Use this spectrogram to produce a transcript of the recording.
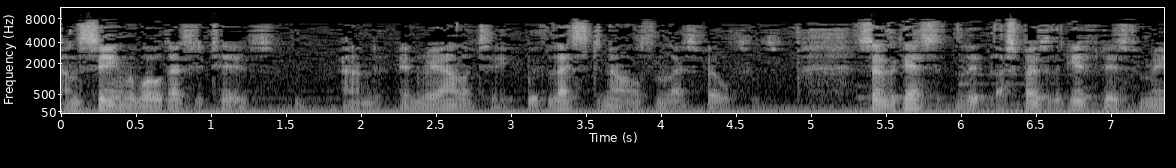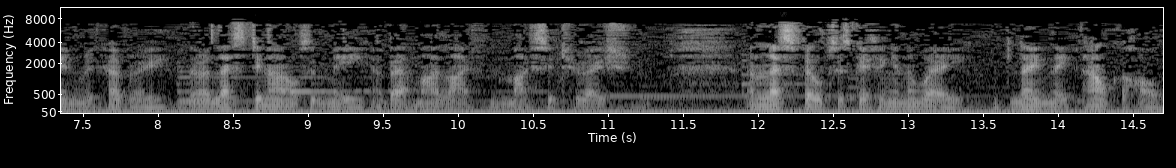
and seeing the world as it is, and in reality, with less denials and less filters. So the guess, the, I suppose the gift is for me in recovery, there are less denials in me about my life and my situation, and less filters getting in the way, namely alcohol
